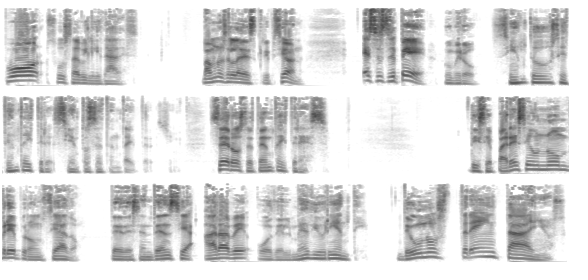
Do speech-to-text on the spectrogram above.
por sus habilidades. Vámonos a la descripción. SCP número 173, 173, 073. Dice, parece un hombre bronceado, de descendencia árabe o del Medio Oriente, de unos 30 años,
